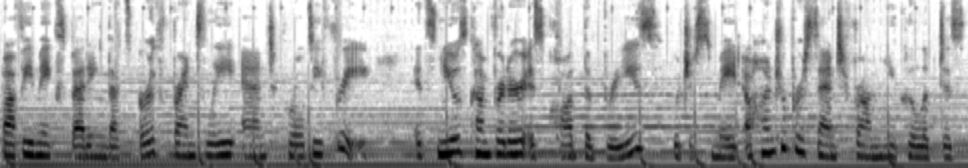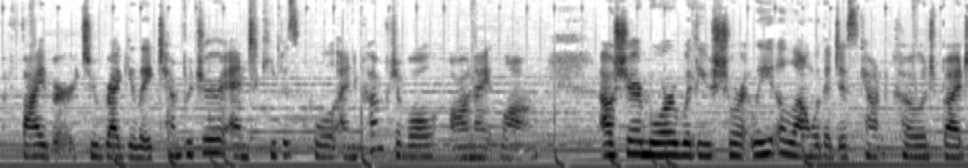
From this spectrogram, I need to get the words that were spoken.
Buffy makes bedding that's earth friendly and cruelty free. Its newest comforter is called The Breeze, which is made 100% from eucalyptus fiber to regulate temperature and keep us cool and comfortable all night long. I'll share more with you shortly along with a discount code, but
